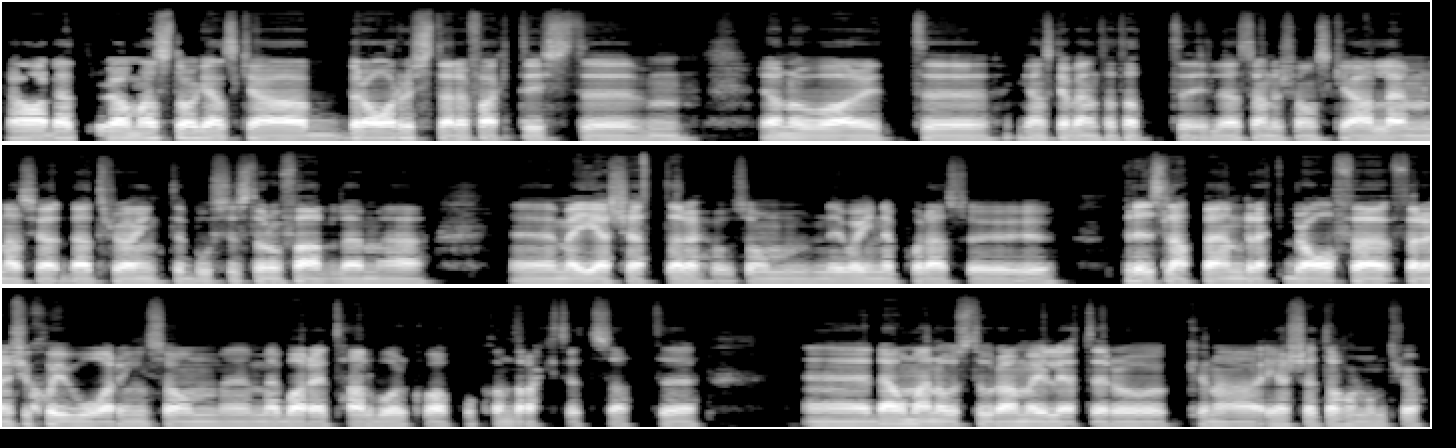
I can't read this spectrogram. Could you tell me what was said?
Ja, där tror jag man står ganska bra rustade faktiskt. Ehm, det har nog varit eh, ganska väntat att Elias Andersson ska lämna, så där tror jag inte Bosse står och faller med, eh, med ersättare. Och som ni var inne på där så prislappen rätt bra för, för en 27-åring som eh, med bara ett halvår kvar på kontraktet. Så att, eh, eh, där har man nog stora möjligheter att kunna ersätta honom tror jag.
